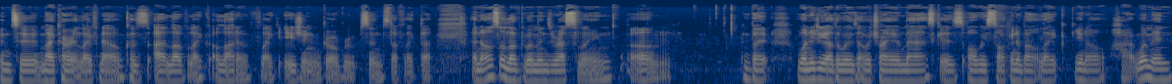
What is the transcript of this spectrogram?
into my current life now because I love like a lot of like Asian girl groups and stuff like that, and I also loved women's wrestling. Um, but one of the other ways I would try and mask is always talking about like you know hot women,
